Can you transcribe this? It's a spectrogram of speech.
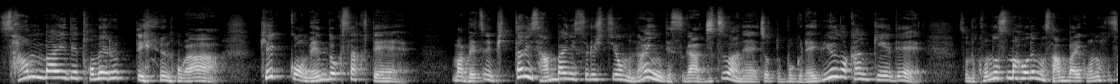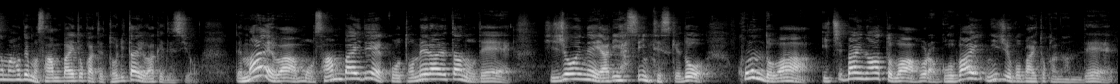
3倍で止めるっていうのが結構めんどくさくてまあ別にぴったり3倍にする必要もないんですが実はねちょっと僕レビューの関係でそのこのスマホでも3倍このスマホでも3倍とかって撮りたいわけですよ。で前はもう3倍でこう止められたので非常にねやりやすいんですけど今度は1倍の後はほら5倍25倍とかなんで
